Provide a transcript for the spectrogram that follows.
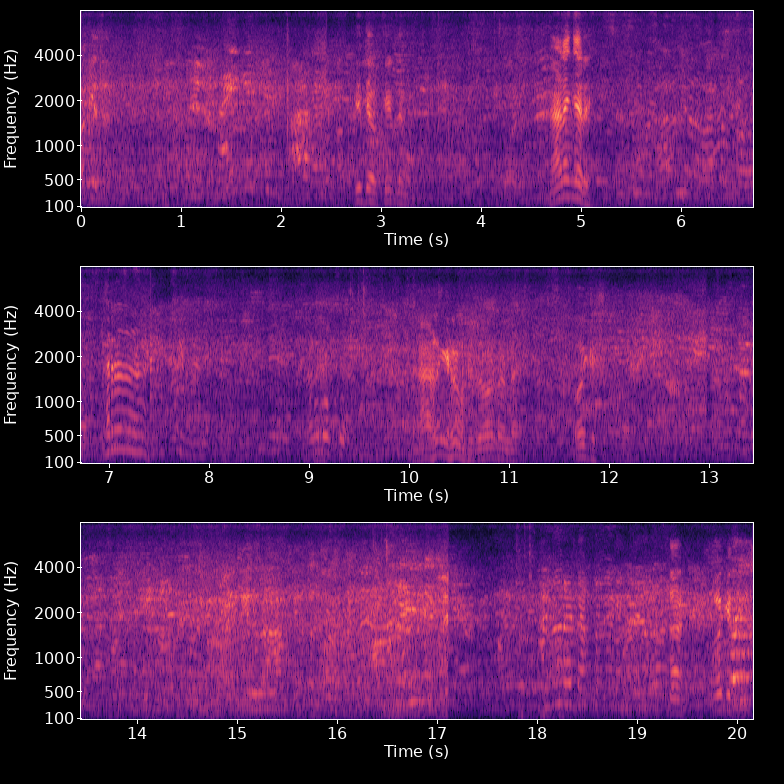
ఓకే సార్ తీద్దాం తీద్దాం మేడం గారు మరి చూడాలి. Okay sir. Okay sir okay sir.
